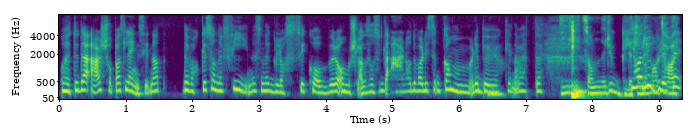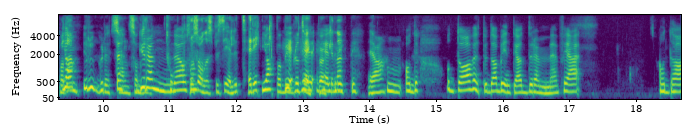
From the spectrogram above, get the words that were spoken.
Og vet du, det er såpass lenge siden at det var ikke sånne fine sånne glossy cover og omslag sånn som det er nå. Det var disse gamle bøkene, vet du. De litt sånn ruglete Ja, når man tar på Ja, dem. ruglete. Sånn som de Grønne tok på sånn. sånne spesielle trekk Ja, på bibliotekbøkene. Helt, Helt riktig. Ja. Mm, og, det, og da, vet du, da begynte jeg å drømme, for jeg Og da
